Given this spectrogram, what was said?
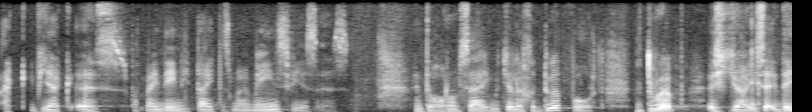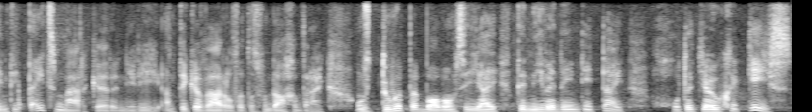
ek wie ek is, wat my identiteit is, my menswees is. En daarom sê hy, moet julle gedoop word. Doop is juis 'n identiteitsmerker in hierdie antieke wêreld wat ons vandag gebruik. Ons doop 'n baba om sê jy het 'n nuwe identiteit. God het jou gekies.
